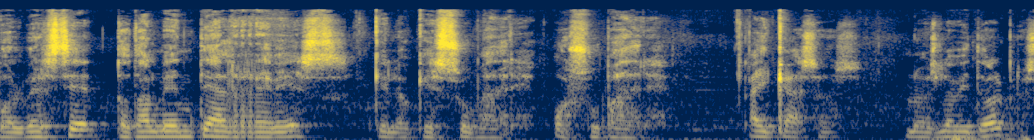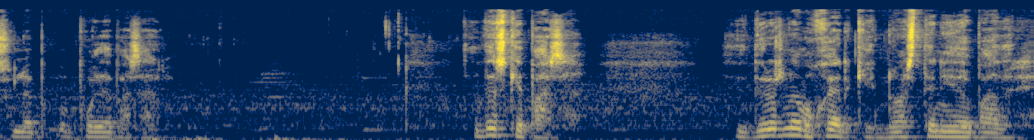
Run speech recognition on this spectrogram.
volverse totalmente al revés que lo que es su madre o su padre. Hay casos, no es lo habitual, pero le puede pasar. Entonces, ¿qué pasa? Si tú eres una mujer que no has tenido padre,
